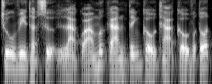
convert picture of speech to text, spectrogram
chu vi thật sự là quá mức an tĩnh cầu thả cầu vô tốt.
